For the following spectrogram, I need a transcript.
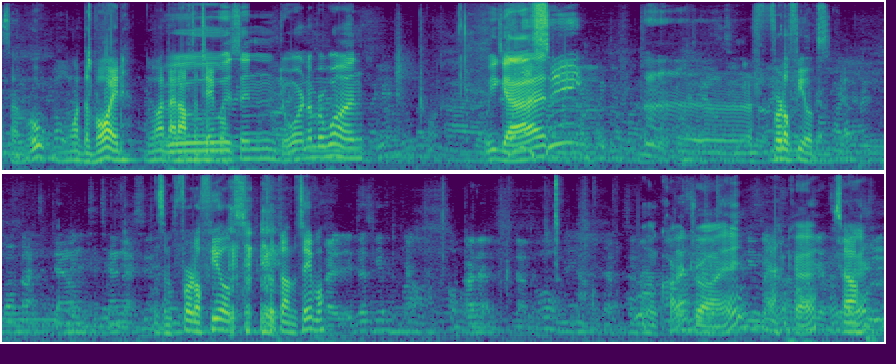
Some, oh, we want the void. We want that off the table. is in door number one? We got Uh, fertile fields. There's some fertile fields flipped on the table. oh, card draw, eh? Okay. So okay.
